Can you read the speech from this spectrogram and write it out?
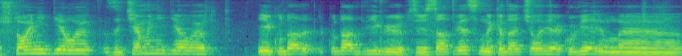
что они делают, зачем они делают и куда, куда двигаются. И, соответственно, когда человек уверен э,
